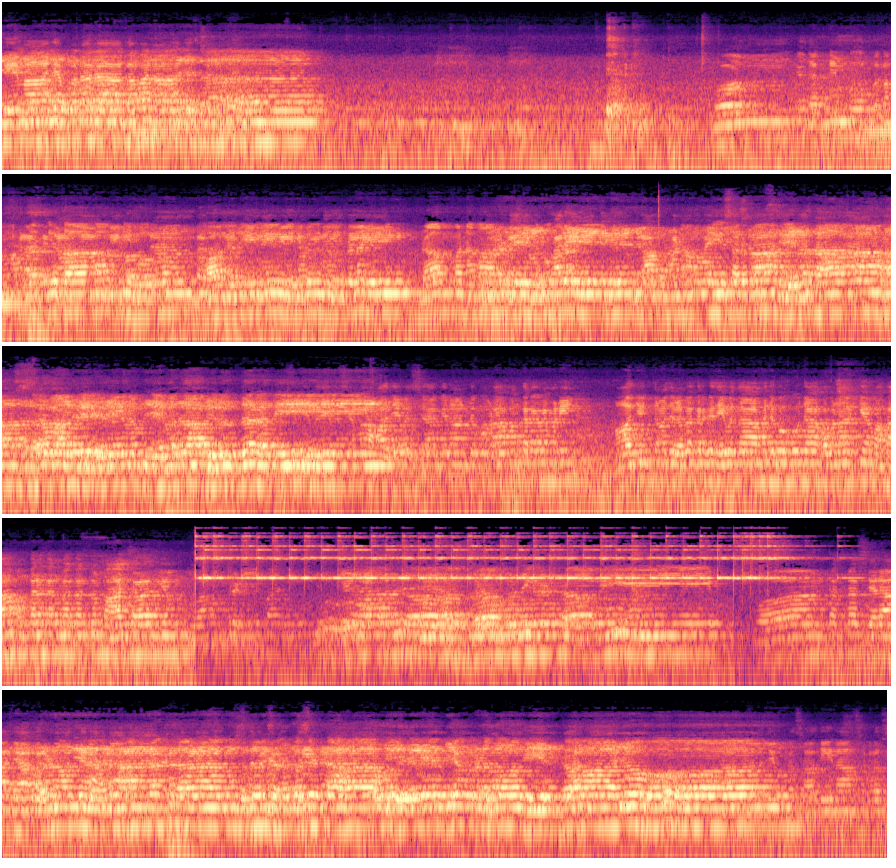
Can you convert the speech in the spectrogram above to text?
क्षेमाय पुनरागमनाय च। ॐ यदग्निं पूर्वकं ब्राह्मणमाणे ब्राह्मणो वै सर्वा देवताः महादेवस्यागिराण्डकोणामङ्गलक्रमणि आदित्यमजलपग्रहदेवताः जपपूजा हवनाख्य महामङ्गलकर्मकर्तुम् आचार्यं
